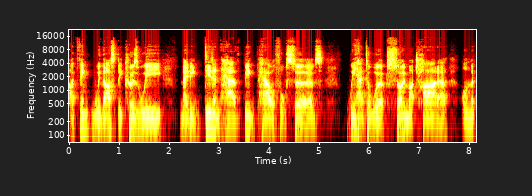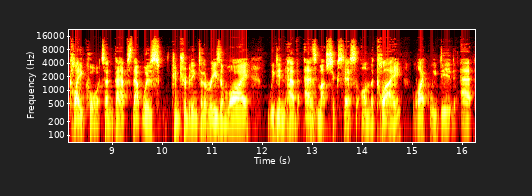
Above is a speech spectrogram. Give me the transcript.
I think with us because we maybe didn't have big powerful serves we had to work so much harder on the clay courts, and perhaps that was contributing to the reason why we didn't have as much success on the clay like we did at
